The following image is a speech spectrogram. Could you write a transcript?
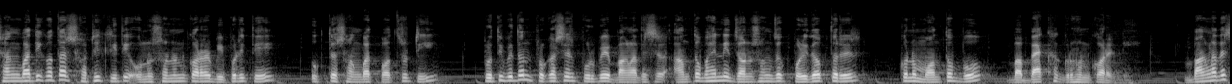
সাংবাদিকতার সঠিক রীতি অনুসরণ করার বিপরীতে উক্ত সংবাদপত্রটি প্রতিবেদন প্রকাশের পূর্বে বাংলাদেশের আন্তঃবাহিনী জনসংযোগ পরিদপ্তরের কোনো মন্তব্য বা ব্যাখ্যা গ্রহণ করেনি। বাংলাদেশ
